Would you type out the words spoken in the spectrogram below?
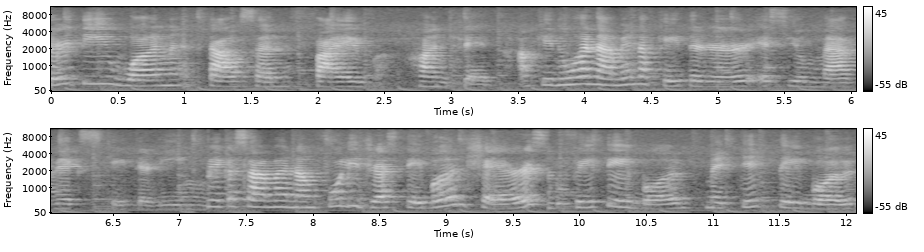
31,500. Ang kinuha namin na caterer is yung Mavix Catering. May kasama ng fully dressed table and chairs, buffet table, may cake table,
